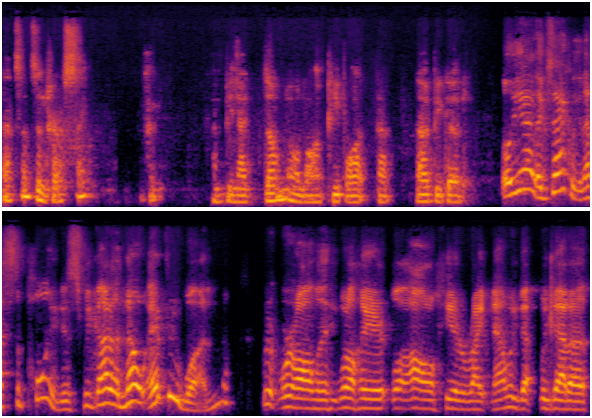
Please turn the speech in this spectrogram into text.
That sounds interesting. I, mean, I don't know a lot of people. That that'd be good. Well, yeah, exactly. That's the point. Is we got to know everyone. We're, we're all in, we're all here. We're all here right now. We got we got to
